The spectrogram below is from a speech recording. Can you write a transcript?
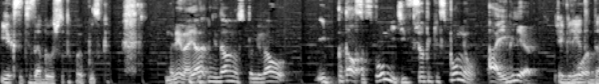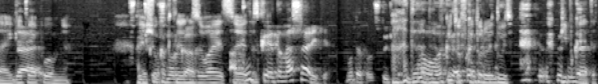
Я, кстати, забыл, что такое пуцка. Блин, а я недавно вспоминал и пытался вспомнить, и все-таки вспомнил. А, Иглет. Иглет, вот, да, Иглет да. я помню. А еще как-то называется... А этот... это на шарике. Вот эта вот штучка. А, да, да, в, в которую дуть. Пипка это.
